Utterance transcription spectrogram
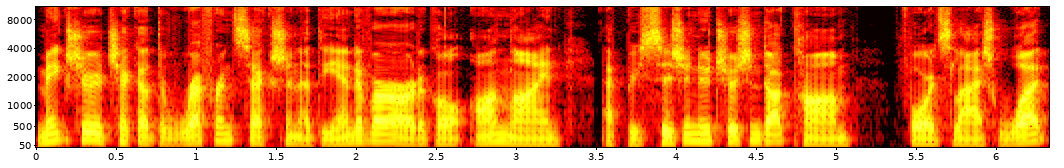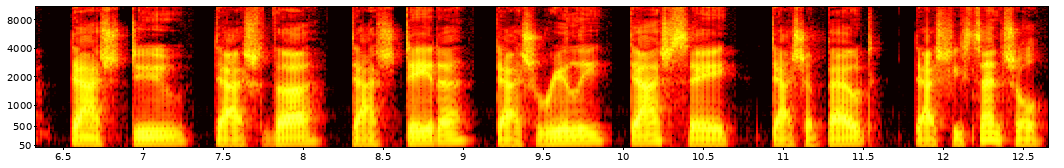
make sure to check out the reference section at the end of our article online at precisionnutrition.com forward slash what dash do dash the dash data dash really dash say dash about dash essential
